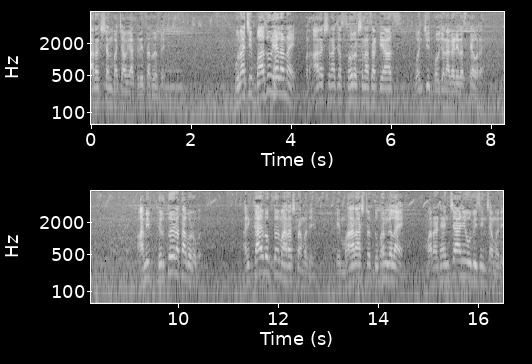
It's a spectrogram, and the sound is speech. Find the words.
आरक्षण बचाव यात्रेचा रथ आहे. कुणाची बाजू घ्यायला नाही पण आरक्षणाच्या संरक्षणासाठी आज वंचित बहुजन आघाडी रस्त्यावर आहे. आम्ही फिरतोय रथाबरोबर. आणि काय बघतोय महाराष्ट्रामध्ये? हे महाराष्ट्र दुभंगल आहे. मराठ्यांच्या आणि ओबीसींच्या मध्ये.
